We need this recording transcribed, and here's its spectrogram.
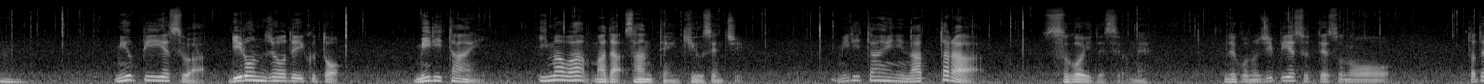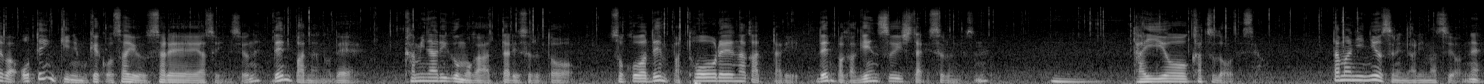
うん。ミュー PS は理論上でいくとミリ単位。今はまだ3 9センチ。ミリ単位になったらすごいですよね。でこの GPS ってその例えばお天気にも結構左右されやすいんですよね。電波なので雷雲があったりするとそこは電波通れなかったり電波が減衰したりするんですね。うん太陽活動ですよ。たまにニュースになりますよね、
